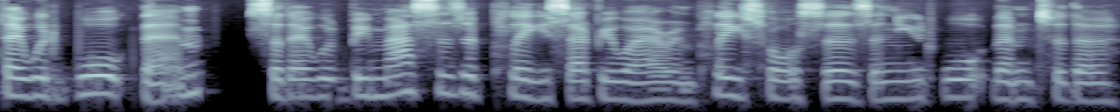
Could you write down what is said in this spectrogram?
They would walk them so there would be masses of police everywhere and police horses, and you'd walk them to the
